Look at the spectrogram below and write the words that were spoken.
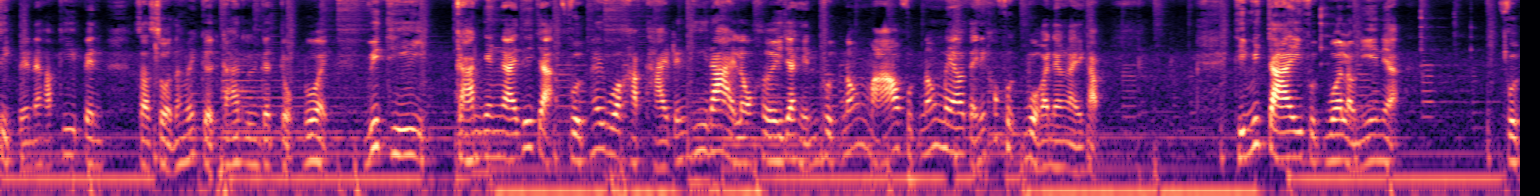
10 เลยนะครับ ที่เป็นสัดส่วนทำให้เกิดก๊าซเรือนกระจกด้วย วิธีการยังไงที่จะฝึกให้วัวขับถ่ายเป็นที่ได้ เราเคยจะเห็นฝึกน้องหมาฝึกน้องแมว แต่นี่เขาฝึกวัวกันยังไงครับ ทีมวิจัยฝึกวัวเหล่านี้เนี่ยฝึก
